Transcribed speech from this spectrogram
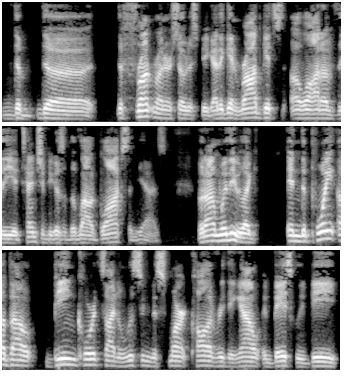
the the the front runner, so to speak. And again, Rob gets a lot of the attention because of the loud blocks that he has. But I'm with you. Like, and the point about being courtside and listening to Smart call everything out and basically be,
